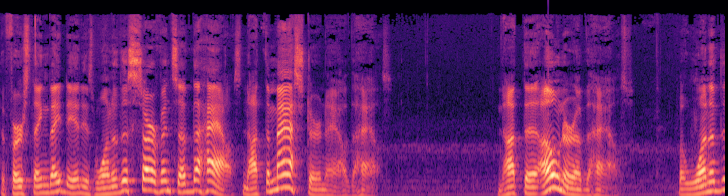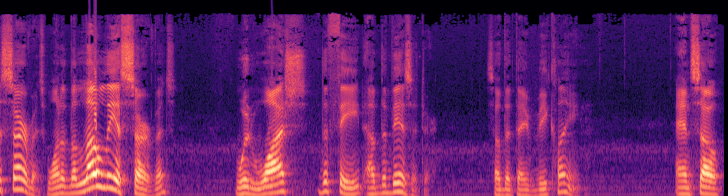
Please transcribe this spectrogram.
the first thing they did is one of the servants of the house, not the master now of the house, not the owner of the house, But one of the servants, one of the lowliest servants, would wash the feet of the visitor so that they would be clean. And so,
